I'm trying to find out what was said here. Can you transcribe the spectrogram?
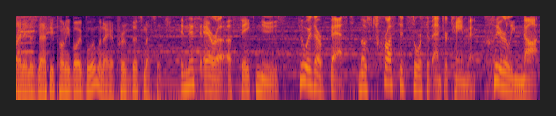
My name is Matthew Ponyboy Bloom, and I approve this message. In this era of fake news, who is our best, most trusted source of entertainment? Clearly not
